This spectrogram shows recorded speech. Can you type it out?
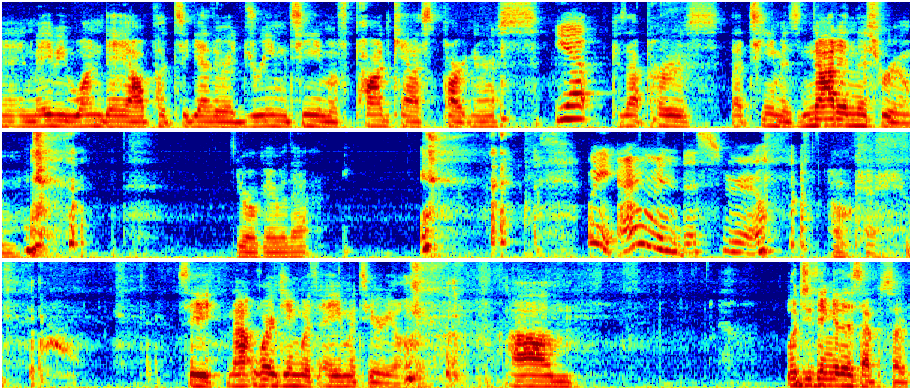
and maybe one day I'll put together a dream team of podcast partners. yep. Because that pers- that team is not in this room. You're okay with that? Wait, I'm in this room. Okay. See, not working with A material. Here. Um, what do you think of this episode?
